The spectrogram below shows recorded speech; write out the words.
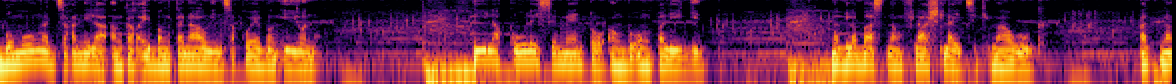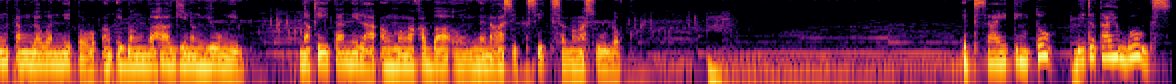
Bumungad sa kanila ang kakaibang tanawin sa kuwebang iyon. Tila kulay semento ang buong paligid. Naglabas ng flashlight si Kimawog. At nang tanglawan nito ang ibang bahagi ng yungib, nakita nila ang mga kabaong na nakasiksik sa mga sulok. Exciting to. Dito tayo, Bogs.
